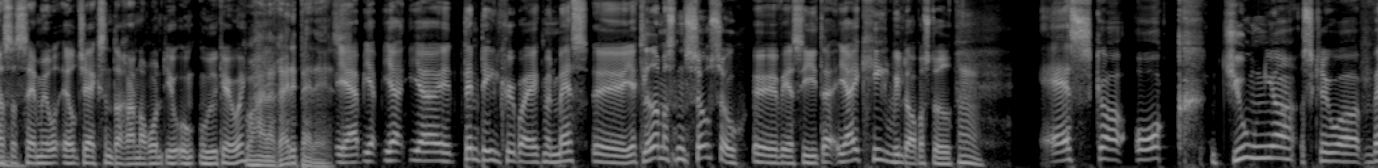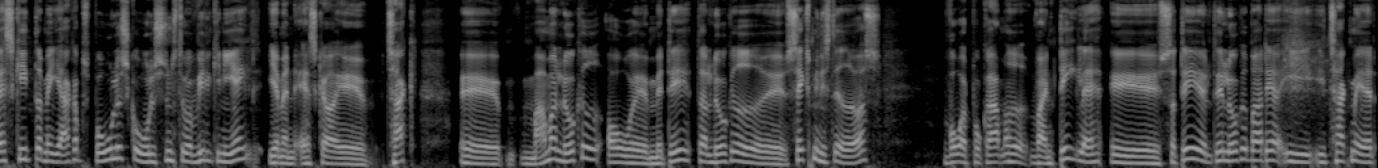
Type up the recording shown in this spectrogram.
Altså Samuel L. Jackson, der render rundt i ung udgave, ikke? Hvor han er rigtig badass. Ja, ja, ja, ja, den del køber jeg ikke, men Mads, øh, jeg glæder mig sådan so-so, øh, vil jeg sige. Der, jeg er ikke helt vildt op at støde. Mm. Asger Ork Junior skriver, hvad skete der med Jakobs Boleskole? Synes, det var vildt genialt. Jamen, Asger, øh, tak. Øh, mamma lukkede, og øh, med det, der lukkede øh, Sexministeriet også, hvor at programmet var en del af. Øh, så det, det lukkede bare der i, i takt med, at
